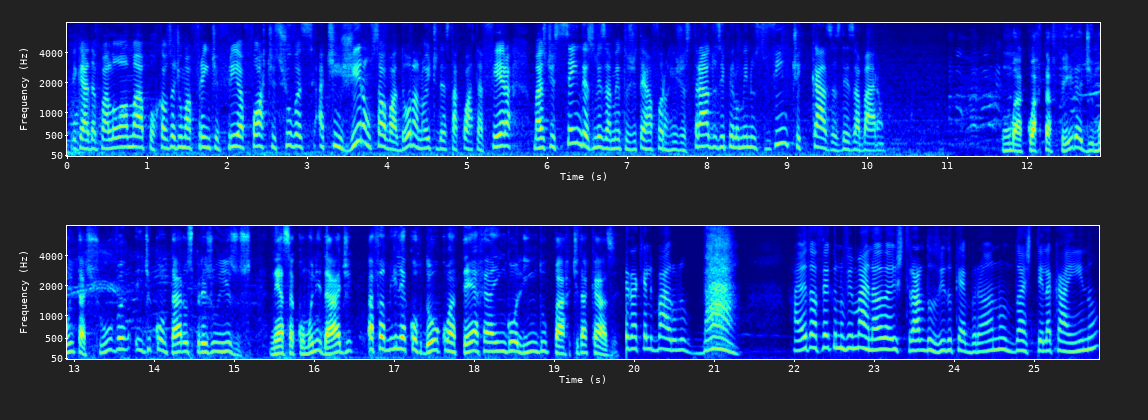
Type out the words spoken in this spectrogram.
Obrigada, Paloma. Por causa de uma frente fria, fortes chuvas atingiram Salvador na noite desta quarta-feira. Mais de 100 deslizamentos de terra foram registrados e pelo menos 20 casas desabaram. Uma quarta-feira de muita chuva e de contar os prejuízos. Nessa comunidade, a família acordou com a terra engolindo parte da casa. Daquele barulho, bah! Aí eu tô que não vi mais nada, o estralo do vidro quebrando, das telhas caindo.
